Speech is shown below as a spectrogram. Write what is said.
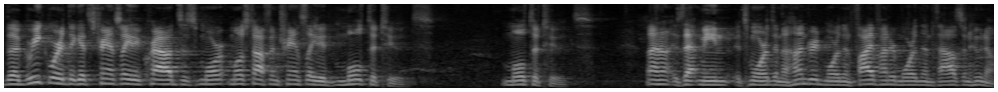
The Greek word that gets translated crowds is more, most often translated multitudes. Multitudes. does that mean it's more than 100, more than 500, more than 1,000? Who knows?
